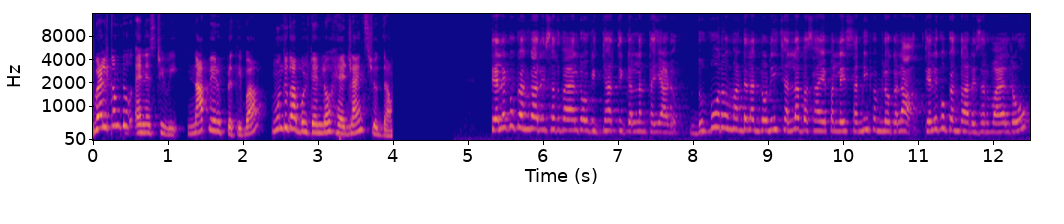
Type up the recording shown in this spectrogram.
వెల్కమ్ టు ఎన్ఎస్టీవీ. నా పేరు ప్రతిభ. ముందుగా బులెటిన్లో హెడ్లైన్స్ చూద్దాం. తెలుగు గంగా రిజర్వాయర్లో విద్యార్థి గల్లంతయ్యాడు. దువ్వూరు మండలంలోని చల్లబసాయపల్లె సమీపంలో గల తెలుగు గంగా రిజర్వాయర్లో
